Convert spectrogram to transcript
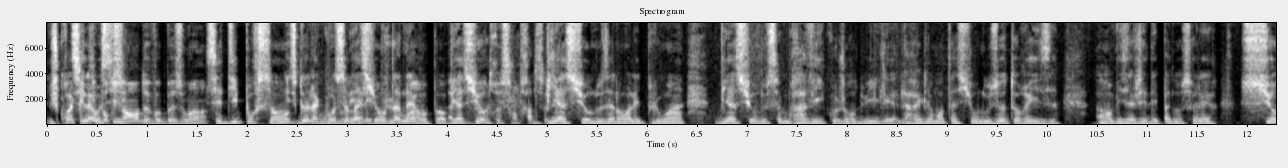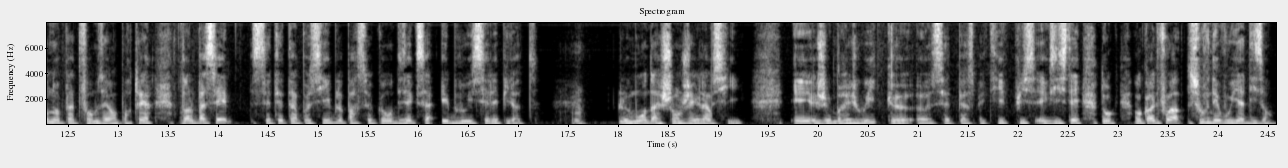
Je crois que là aussi, de vos besoins. C'est 10% de la consommation d'un aéroport. Bien sûr, bien sûr, nous allons aller plus loin. Bien sûr, nous sommes ravis qu'aujourd'hui la réglementation nous autorise à envisager des panneaux solaires sur nos plateformes aéroportuaires. Dans le passé, c'était impossible parce qu'on disait que ça éblouissait les pilotes. Hmm. Le monde a changé là aussi, et je me réjouis que euh, cette perspective puisse exister. Donc, encore une fois, souvenez-vous, il y a dix ans,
